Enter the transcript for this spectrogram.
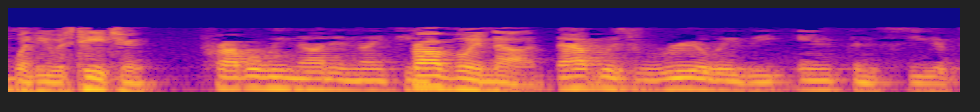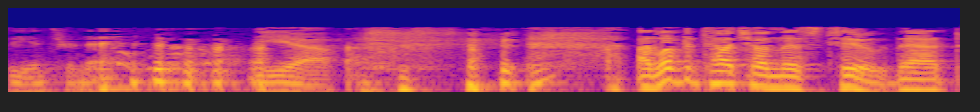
when he was teaching. Probably not in 19. Probably not. That was really the infancy of the internet. yeah. I'd love to touch on this too. That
